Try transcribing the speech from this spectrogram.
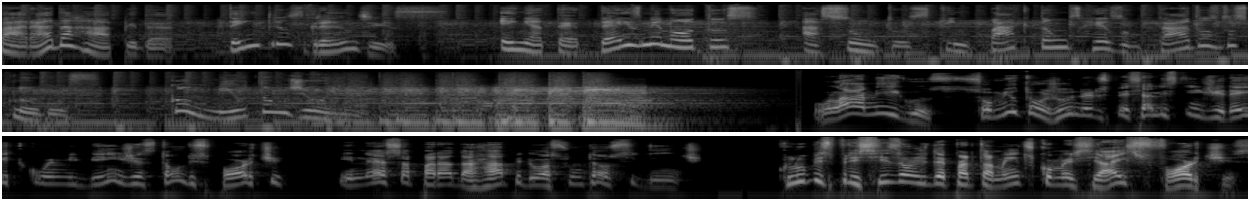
Parada rápida. Dentre os grandes. Em até 10 minutos, assuntos que impactam os resultados dos clubes. Com Milton Júnior. Olá, amigos! Sou Milton Júnior, especialista em Direito com MBA em Gestão do Esporte, e nessa parada rápida o assunto é o seguinte: clubes precisam de departamentos comerciais fortes.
